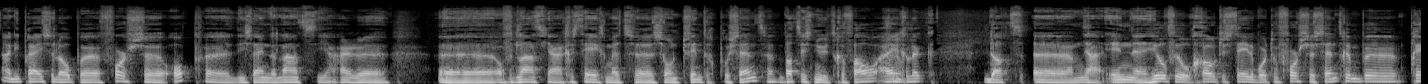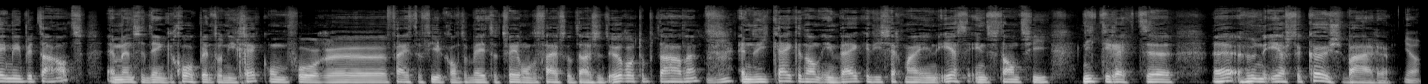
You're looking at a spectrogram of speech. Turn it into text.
Nou, die prijzen lopen fors uh, op. Uh, die zijn de laatste jaren, uh, of het laatste jaar gestegen met zo'n 20 procent. Wat is nu het geval eigenlijk? Dat uh, ja, in heel veel grote steden wordt een forse centrumpremie betaald. En mensen denken, goh, ik ben toch niet gek om voor uh, 50 vierkante meter 250.000 euro te betalen. Mm -hmm. En die kijken dan in wijken die zeg maar in eerste instantie niet direct uh, hun eerste keus waren. Ja.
